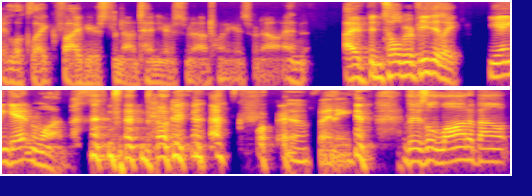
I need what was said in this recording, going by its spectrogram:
I look like five years from now, 10 years from now, 20 years from now. And I've been told repeatedly, you ain't getting one. don't even ask for it. Oh, funny. There's a lot about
